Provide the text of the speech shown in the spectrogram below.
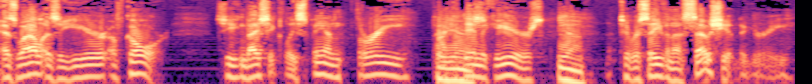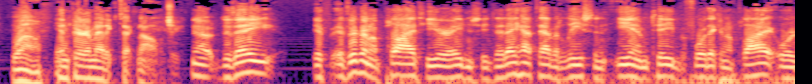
as well as a year of core. So you can basically spend three, Three years. academic years. Yeah. to receive an associate degree Wow. in paramedic technology. Now, do they, if, if they're going to apply to your agency, do they have to have at least an EMT before they can apply, or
